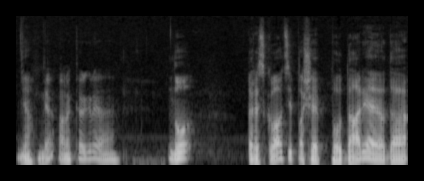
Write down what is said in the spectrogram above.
Ja. Ja, ne kar gre. Ja. No, raziskovalci pa še poudarjajo, da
